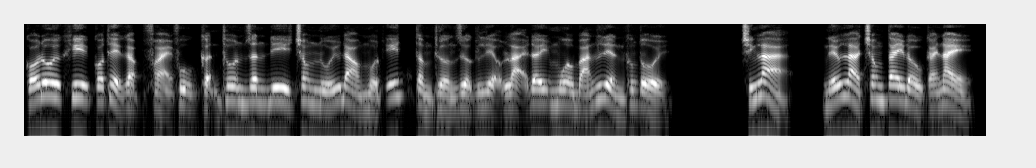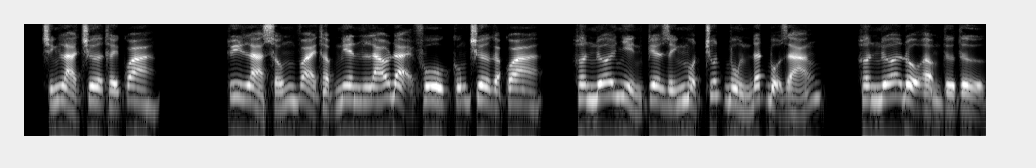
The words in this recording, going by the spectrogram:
Có đôi khi có thể gặp phải phụ cận thôn dân đi trong núi đào một ít tầm thường dược liệu lại đây mua bán liền không tồi. Chính là, nếu là trong tay đầu cái này, chính là chưa thấy qua. Tuy là sống vài thập niên lão đại phu cũng chưa gặp qua, hơn nữa nhìn kia dính một chút bùn đất bộ dáng, hơn nữa độ ẩm từ từ,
